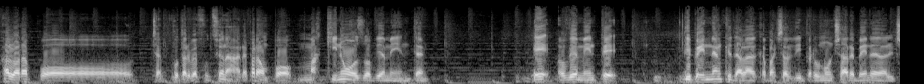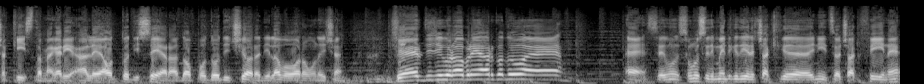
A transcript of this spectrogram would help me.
allora può, cioè, potrebbe funzionare, però è un po' macchinoso ovviamente. E ovviamente dipende anche dalla capacità di pronunciare bene del ciacchista, magari alle 8 di sera, dopo 12 ore di lavoro, uno dice Scelti sicuro arco 2 eh, se uno, se uno si dimentica di dire ciac inizio e ciac fine,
